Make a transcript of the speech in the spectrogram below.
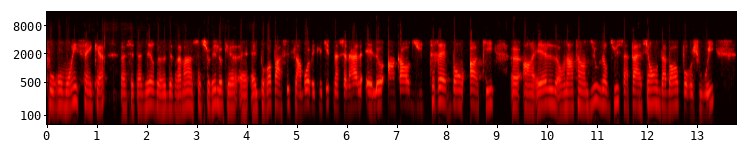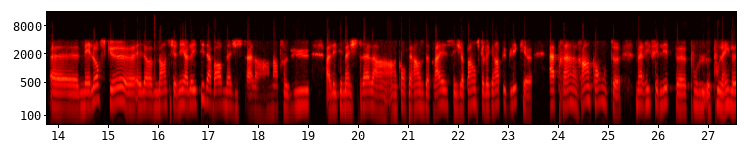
pour au moins cinq ans, euh, c'est-à-dire de, vraiment s'assurer qu'elle elle pourra passer de flambeau avec l'équipe nationale. Elle a encore du très bon hockey euh, en elle. On a entendu aujourd'hui sa passion d'abord pour jouer, mais lorsque elle a mentionné, elle a été d'abord magistrale en, entrevue, elle a été magistrale en, en, conférence de presse, et je pense que le grand public apprend, rencontre Marie-Philippe Poulain, là,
